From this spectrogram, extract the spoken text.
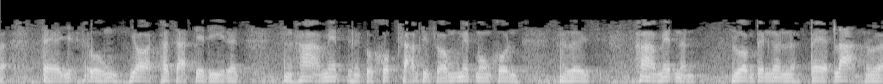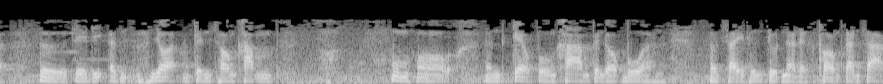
ว่าแต่องค์ยอดพระสัตเจดีย์ห้าเมตรก็ครบสามสิบสองเมตรมงคลเลย ห้าเมตรนั่นรวมเป็นเงินแปดล้านว่าเออ เจดียอดเป็นทองคำหุ้มห่อนั้นแก้วโปร่งคามเป็นดอกบัว เราใส่ถึงจุดนั่นแหละพร้อมการสร้าง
